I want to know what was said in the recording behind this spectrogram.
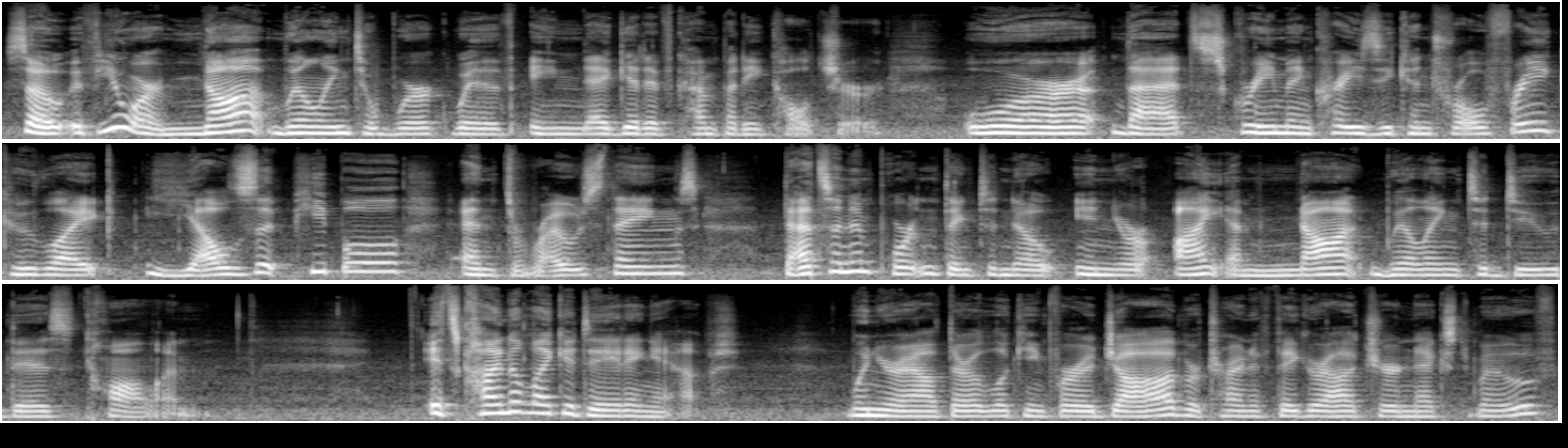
So, if you are not willing to work with a negative company culture or that screaming crazy control freak who like yells at people and throws things, that's an important thing to note in your I am not willing to do this column. It's kind of like a dating app. When you're out there looking for a job or trying to figure out your next move,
